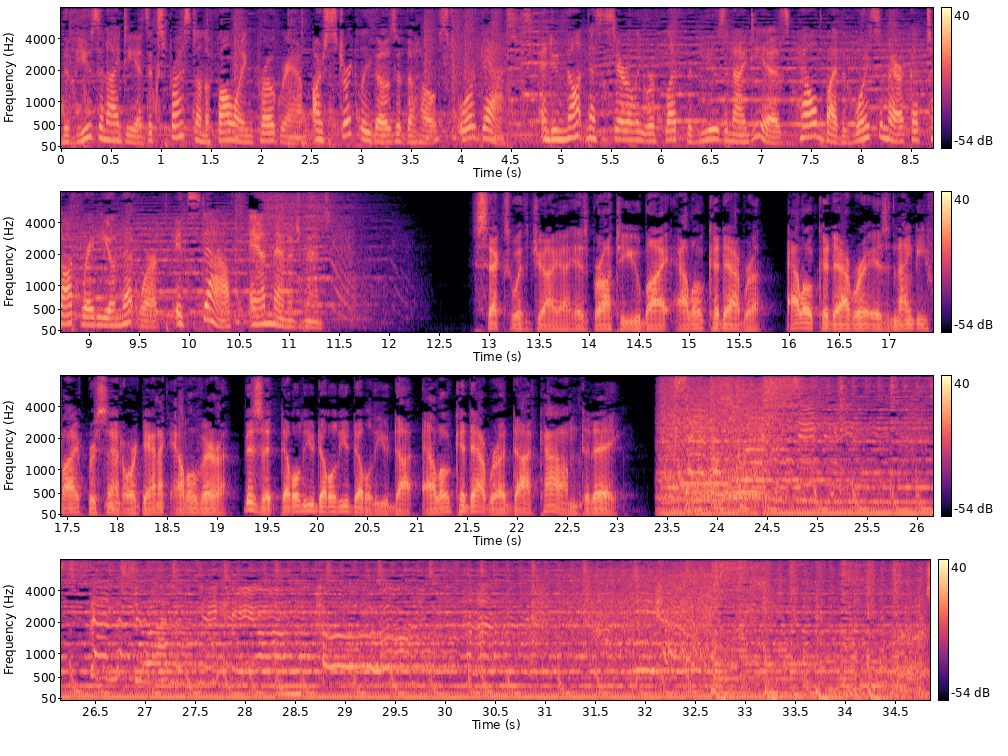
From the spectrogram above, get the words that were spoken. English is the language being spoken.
The views and ideas expressed on the following program are strictly those of the host or guests and do not necessarily reflect the views and ideas held by the Voice America Talk Radio Network, its staff, and management. Sex with Jaya is brought to you by Aloe Cadabra. Aloe Cadabra is 95% organic aloe vera. Visit www.aloecadabra.com today.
